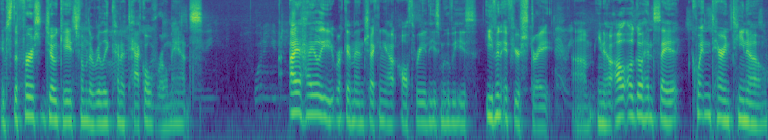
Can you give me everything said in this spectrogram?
It's the first Joe Gage film to really kind of tackle romance. I highly recommend checking out all three of these movies, even if you're straight. Um, you know, I'll, I'll, go ahead and say it. Quentin Tarantino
